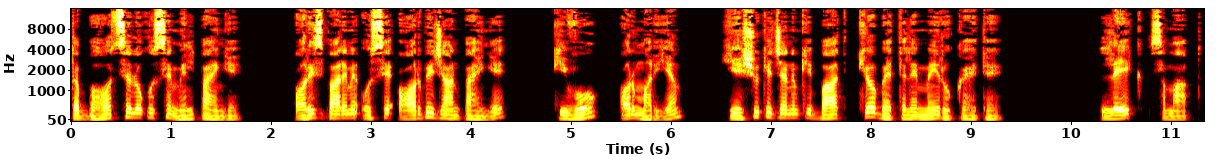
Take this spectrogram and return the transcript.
तब बहुत से लोग उससे मिल पाएँगे। और इस बारे में उससे और भी जान पाएँगे कि वो और मरियम यीशु के जन्म की बात क्यों बेतले में रुक गए थे। लेख समाप्त।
